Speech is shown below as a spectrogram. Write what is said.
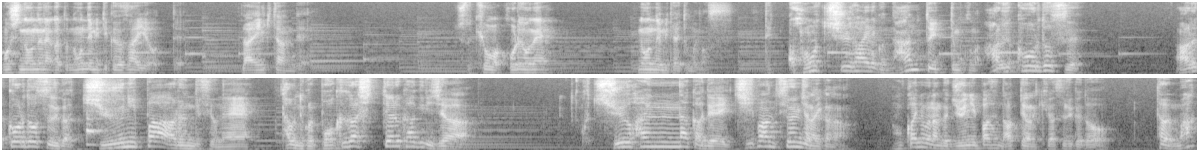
もし飲んでなかったら飲んでみてくださいよ。って LINE 来たんでちょっと今日はこれをね飲んでみたいと思います。でこのチューハイねこれなんといってもこのアルコール度数。アルコール度数が12%あるんですよね。多分ねこれ僕が知ってる限りじゃチューハイの中で一番強いんじゃないかな。他にもなんか12%あったような気がするけど多分マッ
